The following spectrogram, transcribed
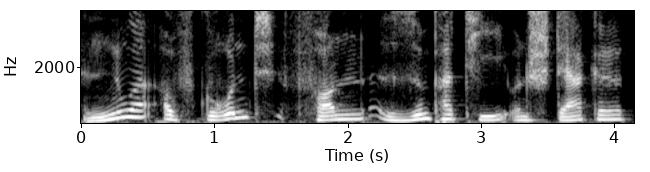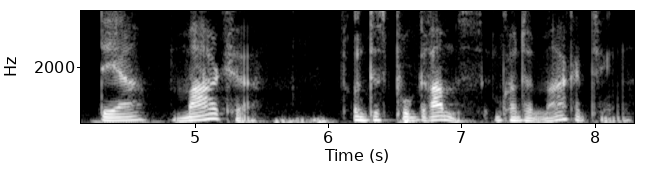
nur aufgrund von Sympathie und Stärke der Marke und des Programms im Content Marketing.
